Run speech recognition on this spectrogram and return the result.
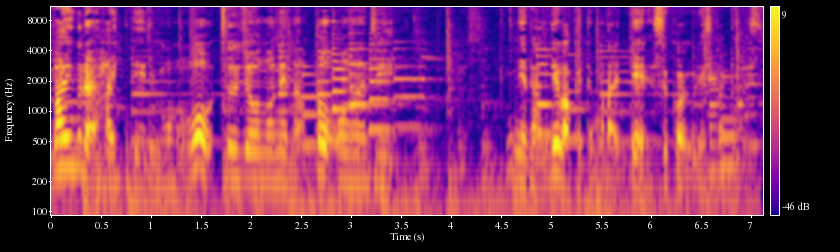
倍ぐらい入っているものを通常の値段と同じ値段で分けてもらえてすごい嬉しかったです。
